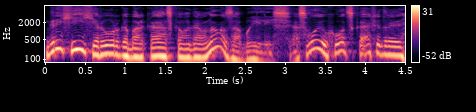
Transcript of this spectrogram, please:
Грехи хирурга Барканского давно забылись, а свой уход с кафедры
